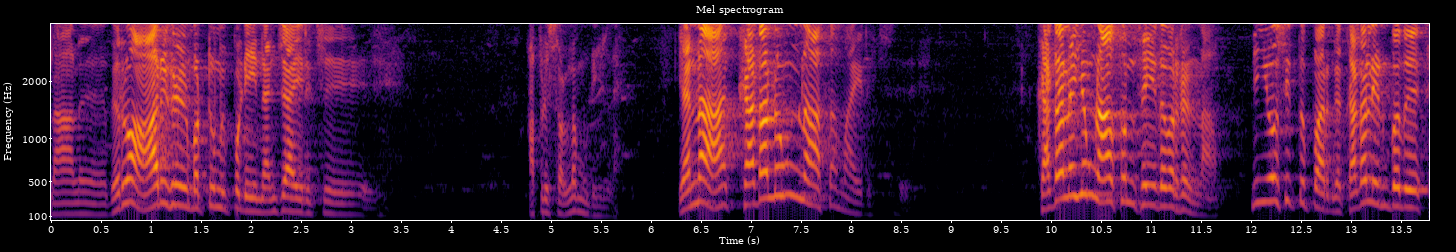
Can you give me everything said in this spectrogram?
நான் வெறும் ஆறுகள் மட்டும் இப்படி நஞ்சாயிருச்சு. அப்படி சொல்ல முடியல. ஏன்னா கடலும் நாசம் ஆயிருச்சு கடலையும் நாசம் செய்தவர்கள் நாம். நீ யோசித்து பாருங்க கடல் என்பது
